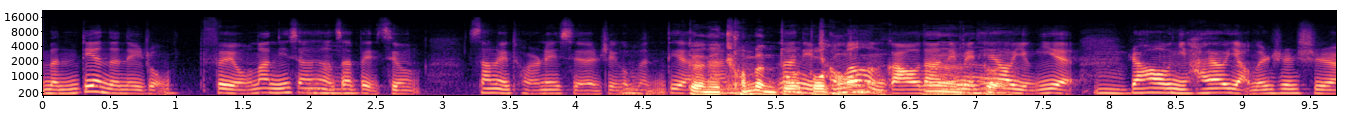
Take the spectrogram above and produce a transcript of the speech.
门店的那种费用，那你想想在北京。三里屯那些这个门店，对，你成本多，那你成本很高的，你每天要营业，然后你还要养纹身师，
